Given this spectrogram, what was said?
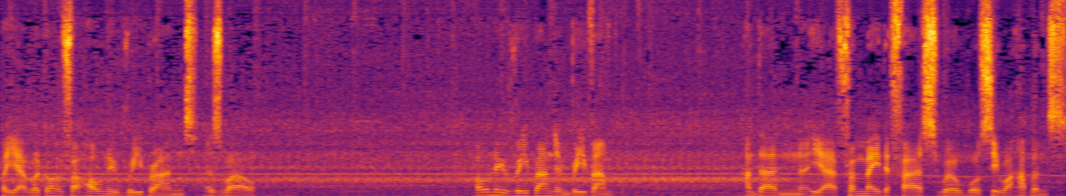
But yeah, we're going for a whole new rebrand as well. Whole new rebrand and revamp. And then, yeah, from May the 1st, we'll, we'll see what happens.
